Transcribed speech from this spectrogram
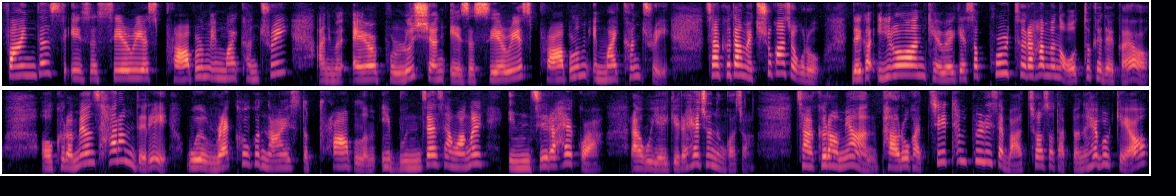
fine dust is a serious problem in my country 아니면 air pollution is a serious problem in my country. 자, 그 다음에 추가적으로 내가 이러한 계획에 서포트를 하면 어떻게 될까요? 어, 그러면 사람들이 will recognize the problem. 이 문제 상황을 인지를 할 거야. 라고 얘기를 해주는 거죠. 자, 그러면 바로 같이 템플릿에 맞춰서 답변을 해볼게요.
